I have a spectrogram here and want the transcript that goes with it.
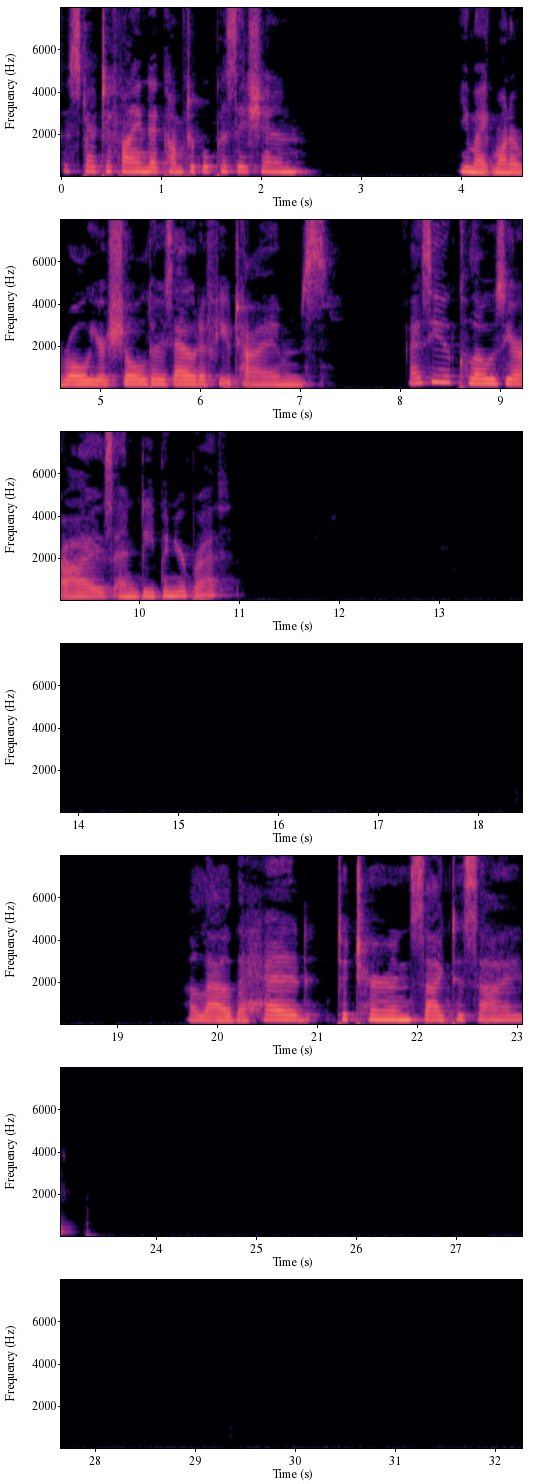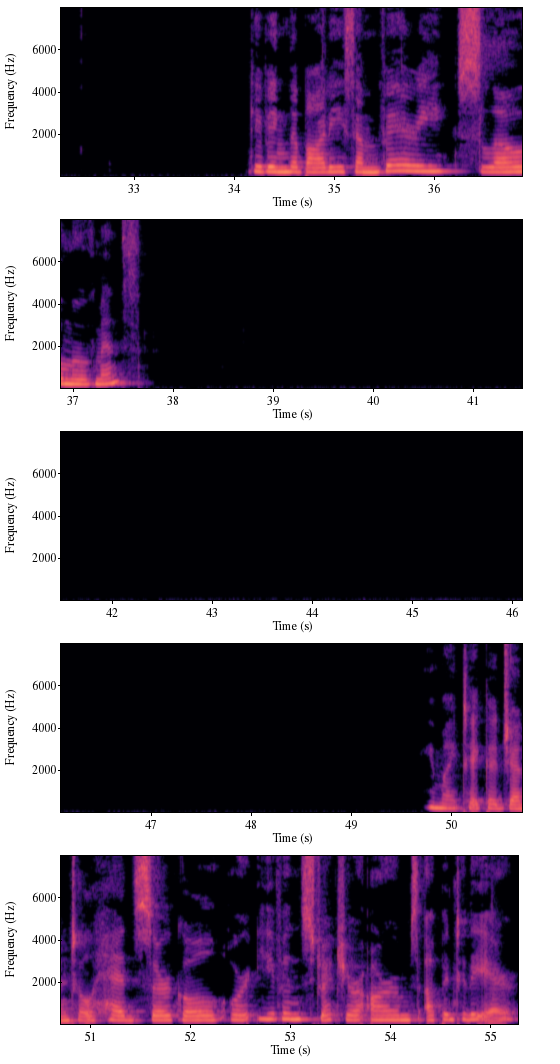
So start to find a comfortable position. You might want to roll your shoulders out a few times as you close your eyes and deepen your breath. Allow the head to turn side to side. Giving the body some very slow movements. You might take a gentle head circle or even stretch your arms up into the air.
